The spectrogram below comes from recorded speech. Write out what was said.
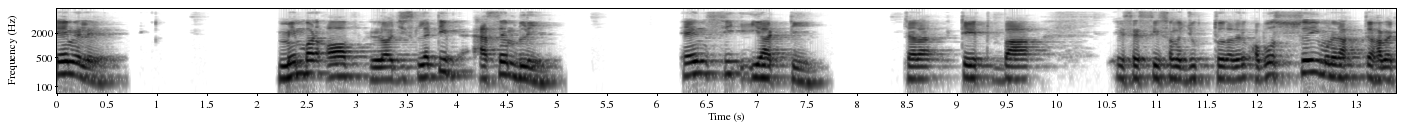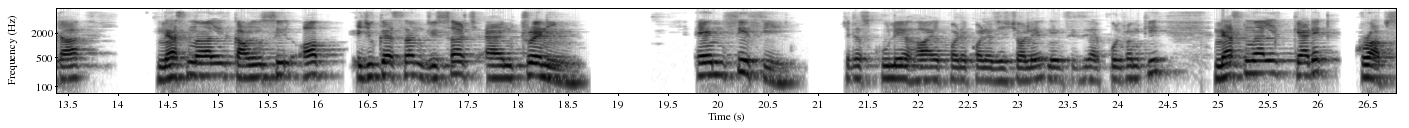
MLA member of legislative assembly NCERT যারা টেট বা এসএসসির সঙ্গে যুক্ত তাদের অবশ্যই মনে রাখতে হবে এটা। National council of education research and training NCC যেটা স্কুলে হয়, পরে কলেজে চলে এনসিসি আর ফুল ফর্ম কি? National cadet corps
